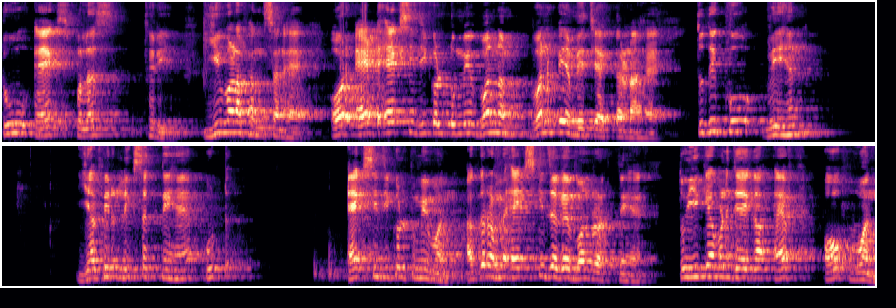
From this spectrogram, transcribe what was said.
टू एक्स प्लस थ्री ये वाला फ़ंक्शन है. और at x is equal to में वन वन पे हमें चेक करना है. तो देखो, वेहन, या फिर लिख सकते हैं put x is equal to में वन अगर हम x की जगह वन रखते हैं तो ये क्या बन जाएगा? F ऑफ़ वन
